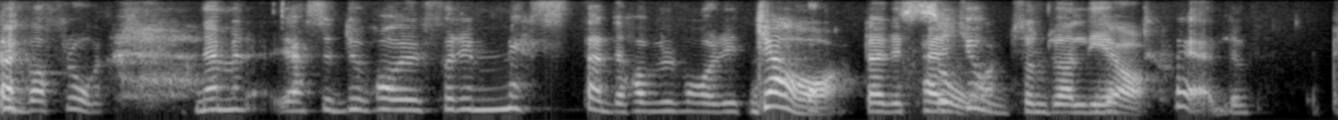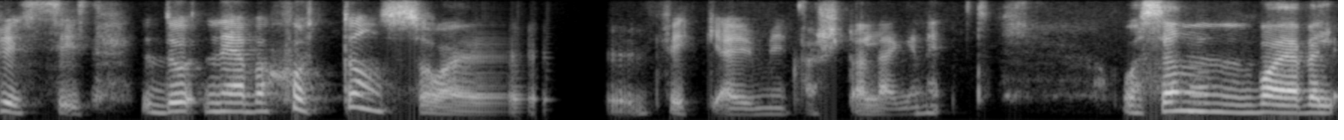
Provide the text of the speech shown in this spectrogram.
men, vad frågan? Nej, men, alltså, du har ju för det mesta, det har väl varit en ja, kortare period så. som du har levt ja, själv? Precis. Då, när jag var 17 så eh, fick jag ju min första lägenhet. Och sen var jag väl,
